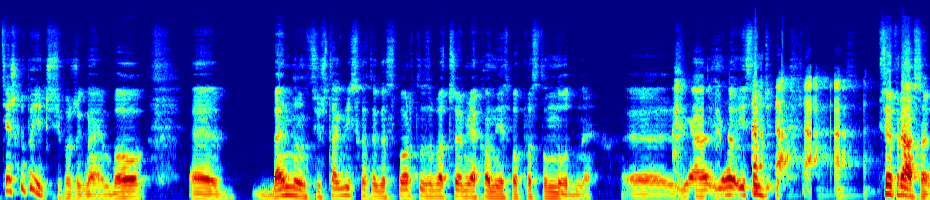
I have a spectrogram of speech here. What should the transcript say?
ciężko powiedzieć, czy się pożegnałem, bo e, będąc już tak blisko tego sportu, zobaczyłem, jak on jest po prostu nudny. E, ja, ja jestem... Przepraszam,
